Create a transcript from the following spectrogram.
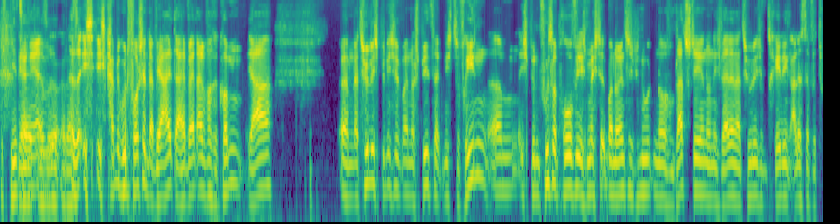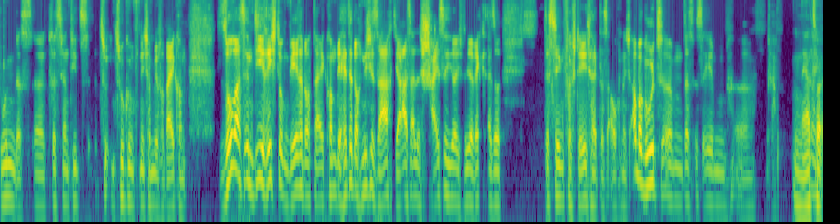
Spielzeit. Ja, also, also ich, ich kann mir gut vorstellen, da wäre halt, da wäre einfach gekommen, ja, ähm, natürlich bin ich mit meiner Spielzeit nicht zufrieden. Ähm, ich bin Fußballprofi, ich möchte immer 90 Minuten auf dem Platz stehen und ich werde natürlich im Training alles dafür tun, dass äh, Christian Tietz zu, in Zukunft nicht an mir vorbeikommt. Sowas in die Richtung wäre doch da gekommen. Der hätte doch nicht gesagt, ja, ist alles scheiße hier, ich will hier weg. Also deswegen verstehe ich halt das auch nicht. Aber gut, ähm, das ist eben. Äh, ja. Naja, zur,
